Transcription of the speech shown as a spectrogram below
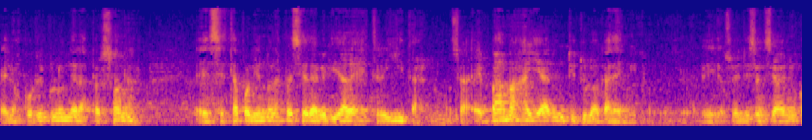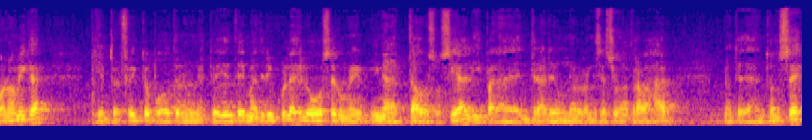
en los currículums de las personas eh, se está poniendo una especie de habilidades estrellitas, ¿no? O sea, eh, va más allá de un título académico. Yo soy licenciado en económica, bien perfecto, puedo tener un expediente de matrículas y luego ser un inadaptado social y para entrar en una organización a trabajar no te da. Entonces,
